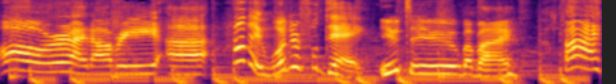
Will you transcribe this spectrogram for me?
All right, Aubrey. Uh, have a wonderful day. You too. Bye-bye. Bye.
